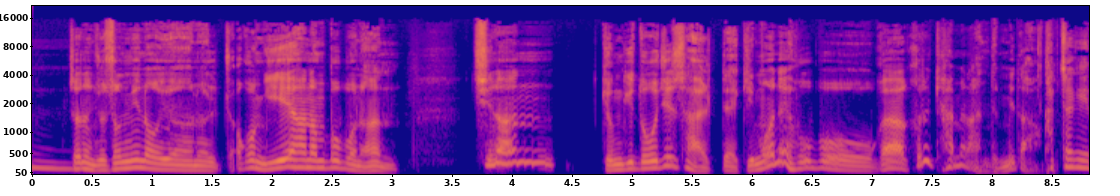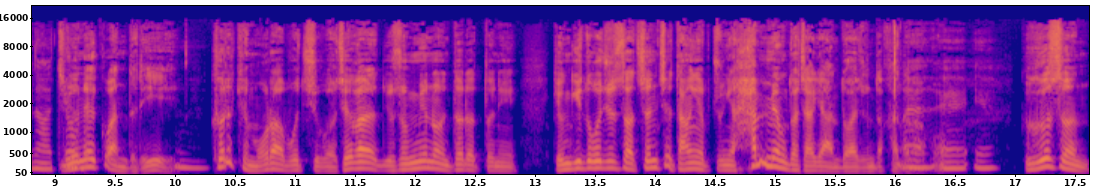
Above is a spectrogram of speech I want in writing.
음. 저는 유승민 의원을 조금 이해하는 부분은 지난 경기도지사 할 때 김원혜 후보가 그렇게 하면 안 됩니다. 갑자기 나왔죠. 윤핵관들이 음. 그렇게 몰아붙이고 제가 유승민 의원 들었더니 경기도지사 전체 당협 중에 한 명도 자기 안 도와준다 하더라고. 예, 예, 예. 그것은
